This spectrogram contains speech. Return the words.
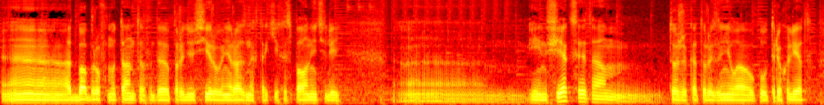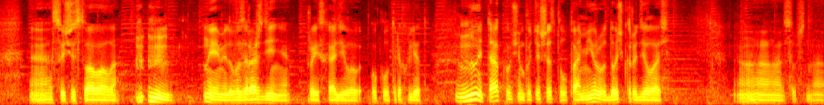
э, от бобров мутантов до продюсирования разных таких исполнителей и инфекция там тоже, которая заняла около трех лет, э, существовала. ну, я имею в виду возрождение происходило около трех лет. Ну и так, в общем, путешествовал по миру, дочка родилась. А, собственно,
